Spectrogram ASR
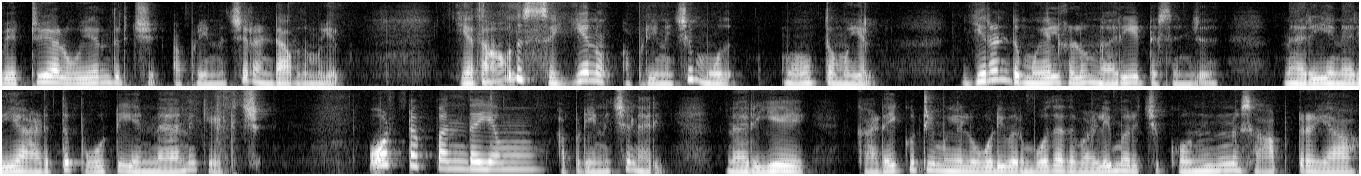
வெற்றியால் உயர்ந்துருச்சு அப்படின்னுச்சு ரெண்டாவது முயல். ஏதாவது செய்யணும் அப்படின்னுச்சு மூ மூத்த முயல். இரண்டு முயல்களும் நரியிட்ட செஞ்சு நிறைய நிறைய அடுத்து போட்டி என்னன்னு கேட்டுச்சு. ஓட்டப்பந்தயம் அப்படின்னுச்சு நரி. நரியே கடைக்குட்டி முயல் ஓடி வரும்போது அதை வழிமறித்து கொன்று சாப்பிட்றியா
